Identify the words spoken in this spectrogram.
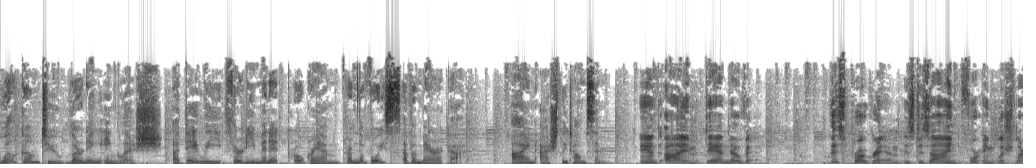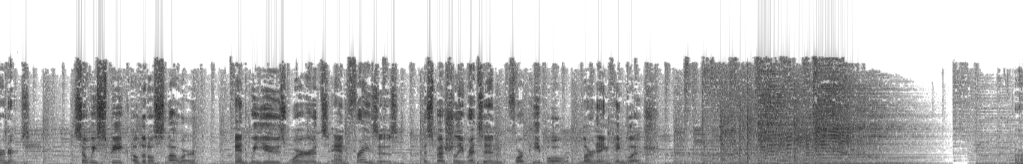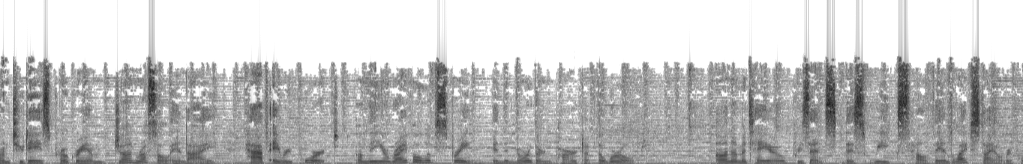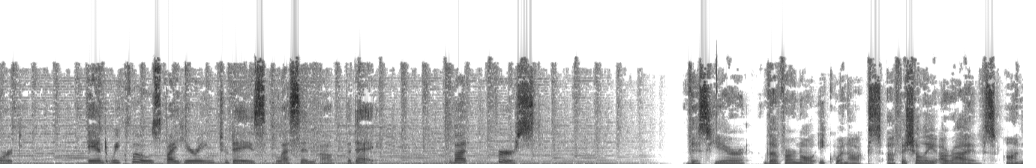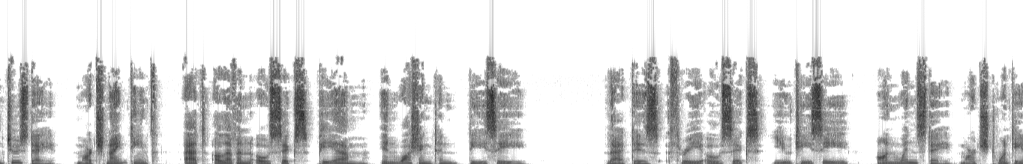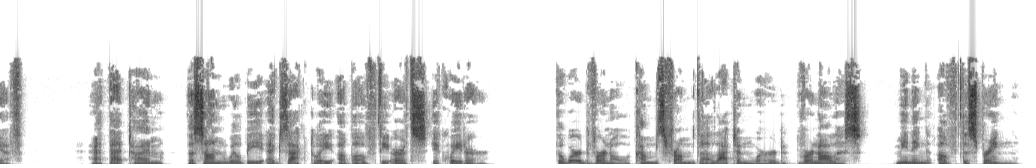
Welcome to Learning English, a daily 30 minute program from the Voice of America. I'm Ashley Thompson. And I'm Dan Novak. This program is designed for English learners, so we speak a little slower and we use words and phrases especially written for people learning English. On today's program, John Russell and I have a report on the arrival of spring in the northern part of the world. Anna Matteo presents this week's health and lifestyle report, and we close by hearing today's lesson of the day. But first, this year, the vernal equinox officially arrives on Tuesday, March 19th at 11:06 p.m. in Washington, D.C. That is 3:06 UTC on Wednesday, March 20th. At that time, the sun will be exactly above the Earth's equator. The word vernal comes from the Latin word vernalis, meaning of the spring.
